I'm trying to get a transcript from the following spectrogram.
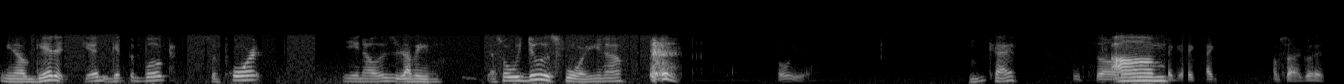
You know, get it, get get the book, support. You know, this is, I mean, that's what we do this for. You know. oh yeah. Okay. It's um. Um, I, I, I, I'm sorry. Go ahead.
